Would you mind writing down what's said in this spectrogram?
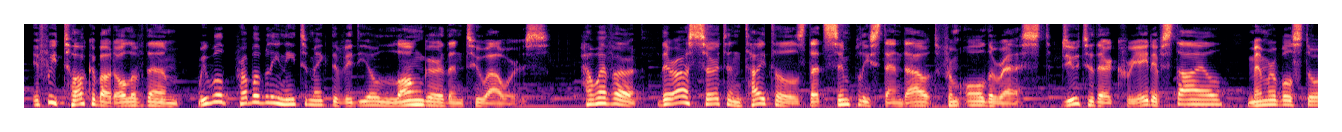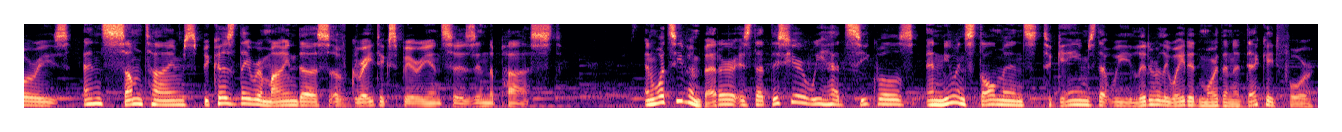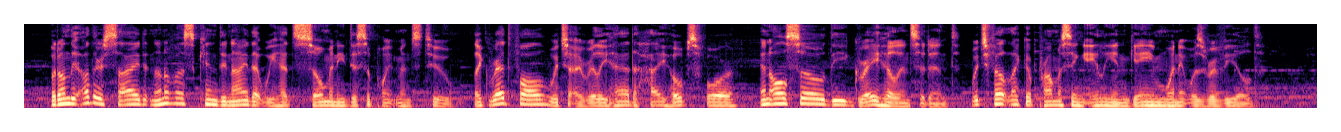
If we talk about all of them, we will probably need to make the video longer than two hours. However, there are certain titles that simply stand out from all the rest due to their creative style, memorable stories, and sometimes because they remind us of great experiences in the past. And what's even better is that this year we had sequels and new installments to games that we literally waited more than a decade for. But on the other side, none of us can deny that we had so many disappointments too. Like Redfall, which I really had high hopes for, and also the Greyhill incident, which felt like a promising alien game when it was revealed.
